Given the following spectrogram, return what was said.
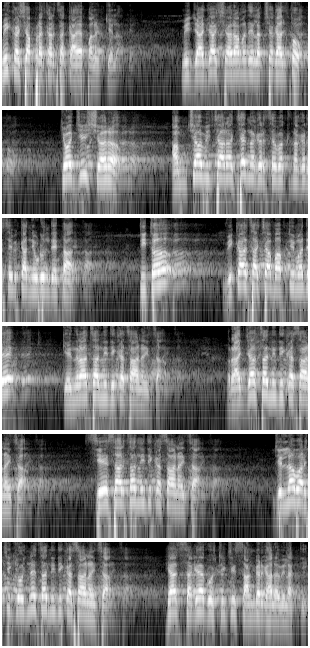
मी कशा प्रकारचा कायापालट केला? मी ज्या ज्या शहरामध्ये लक्ष घालतो किंवा जी शहरं आमच्या विचाराचे नगरसेवक नगरसेविका निवडून देतात तिथं विकासाच्या बाबतीमध्ये केंद्राचा निधी कसा आणायचा? राज्याचा निधी कसा आणायचा? सी एस आरचा निधी कसा आणायचा? जिल्हा वार्षिक योजनेचा निधी कसा आणायचा? ह्या सगळ्या गोष्टीची सांगड घालावी लागती.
